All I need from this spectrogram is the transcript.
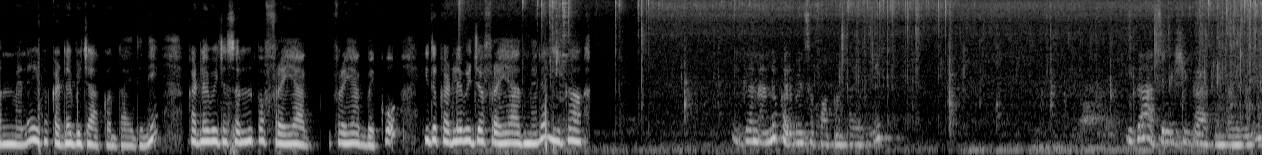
ಅಂದಮೇಲೆ ಈಗ ಕಡಲೆ ಬೀಜ ಹಾಕ್ಕೊತಾ ಇದ್ದೀನಿ. ಕಡಲೆಬೀಜ ಸ್ವಲ್ಪ ಫ್ರೈ ಆಗಿ, ಫ್ರೈ ಆಗಬೇಕು. ಇದು ಕಡಲೆ ಬೀಜ ಫ್ರೈ ಆದಮೇಲೆ ಈಗ ಈಗ ನಾನು ಕರಿಬೇವಿನ ಸೊಪ್ಪು ಹಾಕ್ಕೊತಾ ಇದ್ದೀನಿ. ಈಗ ಹಸಿಮೆಣಸಿನ್ಕಾಯಿ ಹಾಕ್ಕೊತಾ ಇದ್ದೀನಿ.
